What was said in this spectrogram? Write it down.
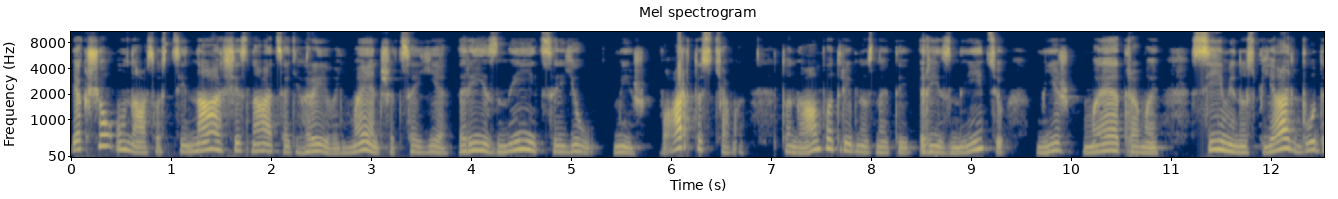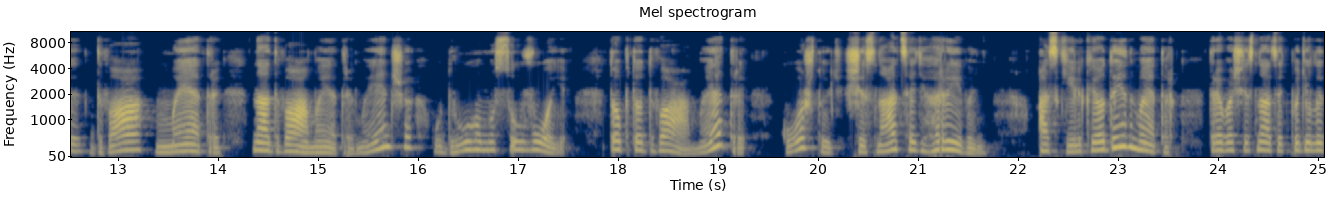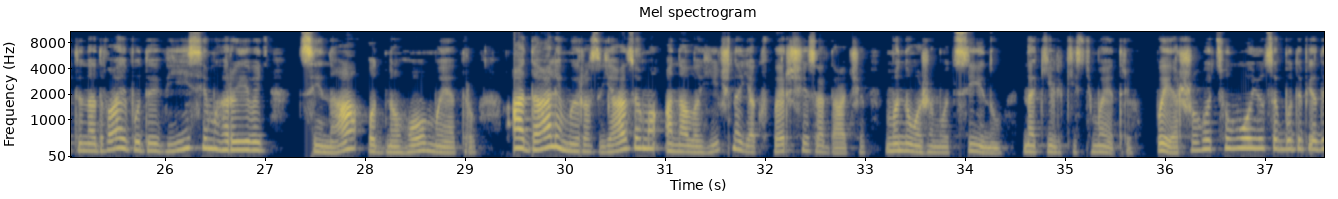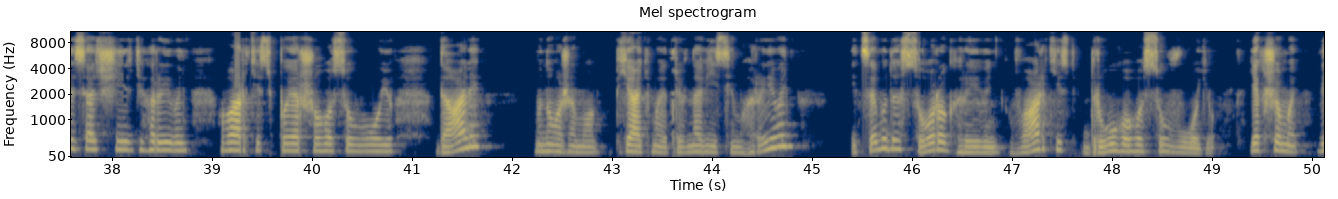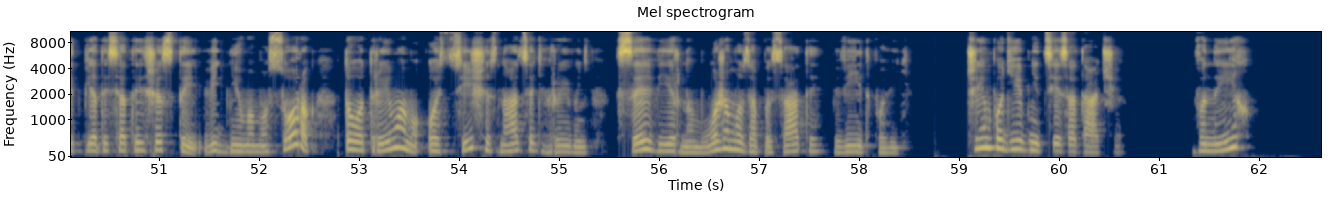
Якщо у нас ось ці на 16 гривень менше це є різницею між вартостями, то нам потрібно знайти різницю між метрами. 7 мінус 5 буде 2 метри. На 2 метри менше у другому сувої. Тобто 2 метри коштують 16 гривень. А скільки 1 метр? Треба 16 поділити на 2 і буде 8 гривень ціна 1 метру. А далі ми розв'язуємо аналогічно, як в першій задачі. Множимо ціну на кількість метрів першого сувою, це буде 56 гривень, вартість першого сувою. Далі множимо 5 метрів на 8 гривень, і це буде 40 гривень, вартість другого сувою. Якщо ми від 56 віднімемо 40, то отримаємо ось ці 16 гривень. Все вірно, можемо записати відповідь. Чим подібні ці задачі? В них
